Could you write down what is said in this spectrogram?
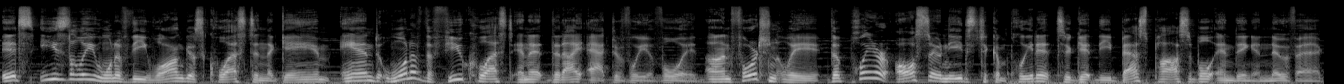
It's easily one of the longest quests in the game and one of the few quests in it that I actively avoid. Unfortunately, the player also needs to complete it to get the best possible ending in Novac.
